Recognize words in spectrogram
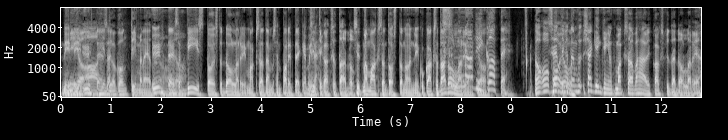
Niin, Niin, niin, niin yhteensä, konttiin menee jotain. yhteensä Joo. 15 dollaria maksaa tämmöisen parin tekeminen. Sitten 200 dollaria. Sitten mä maksan tosta noin niinku 200 dollaria. Snadi joo. kate. No o, Se, voi että Shagin kengät maksaa vähän yli 20 dollaria.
